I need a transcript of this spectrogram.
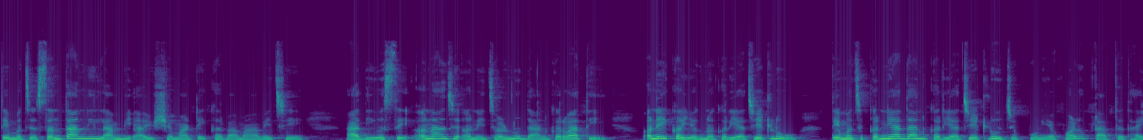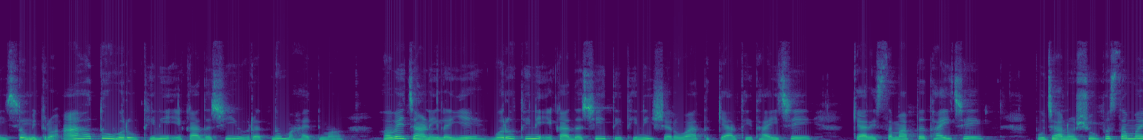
તેમજ સંતાનની લાંબી આયુષ્ય માટે કરવામાં આવે છે. આ દિવસે અનાજ અને જળનું દાન કરવાથી અનેક યજ્ઞ કર્યા જેટલું તેમજ કન્યાદાન કર્યા જેટલું જ પુણ્યફળ પ્રાપ્ત થાય છે. મિત્રો, આ હતું વરુથીની એકાદશી વ્રતનું મહાત્મ્ય. હવે જાણી લઈએ વરુથીની એકાદશી તિથિની શરૂઆત ક્યારથી થાય છે, ક્યારે સમાપ્ત થાય છે, પૂજાનો શુભ સમય,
